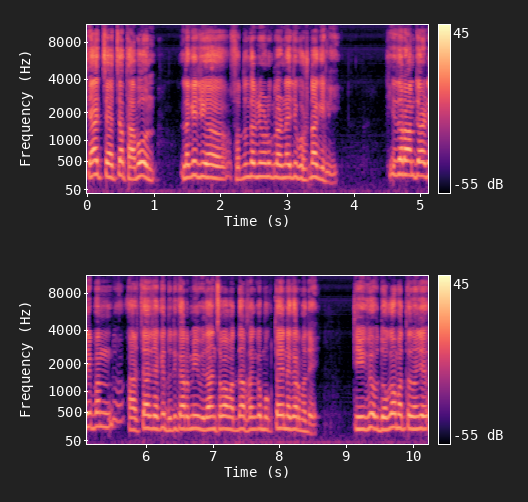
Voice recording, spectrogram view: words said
त्या चर्चा थांबवून लगेच स्वतंत्र निवडणूक लढण्याची घोषणा केली. ही जर आमच्यासाठी पण आश्चर्यचकित होती कारण मी विधानसभा मतदारसंघ मुक्ताईनगरमध्ये तिघ दोघं मत म्हणजे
